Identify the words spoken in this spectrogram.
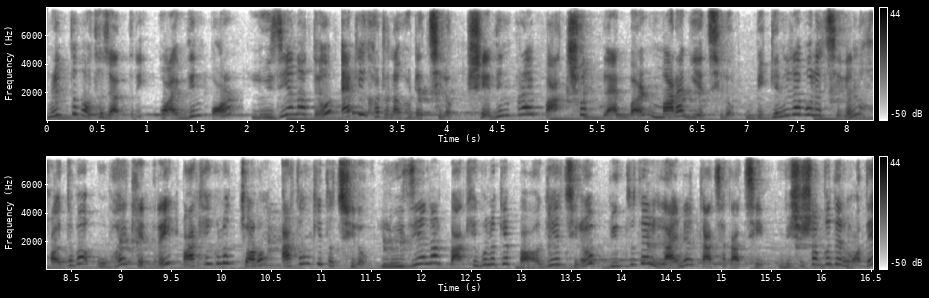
মৃত্যু পথযাত্রী। কয়েকদিন পর লুইজিয়ানাতেও একই ঘটনা ঘটেছিল। সেদিন প্রায় পাঁচশো ব্ল্যাকবার্ড মারা গিয়েছিল। বিজ্ঞানীরা বলেছিলেন হয়তোবা উভয় ক্ষেত্রেই পাখিগুলো চরম আতঙ্কিত ছিল। লুইজিয়ানার পাখিগুলোকে পাওয়া গিয়েছিল বিদ্যুতের লাইনের কাছাকাছি। বিশেষজ্ঞদের মতে,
